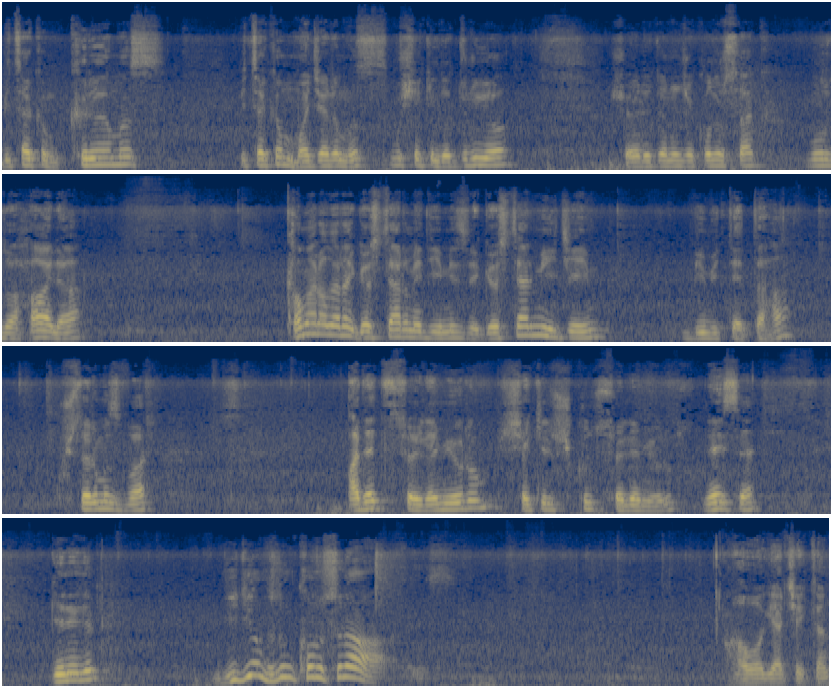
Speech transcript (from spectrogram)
bir takım kırığımız, bir takım macarımız bu şekilde duruyor. Şöyle dönecek olursak burada hala kameralara göstermediğimiz ve göstermeyeceğim bir müddet daha kuşlarımız var. Adet söylemiyorum, şekil şukul söylemiyoruz. Neyse gelelim videomuzun konusuna. Hava gerçekten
